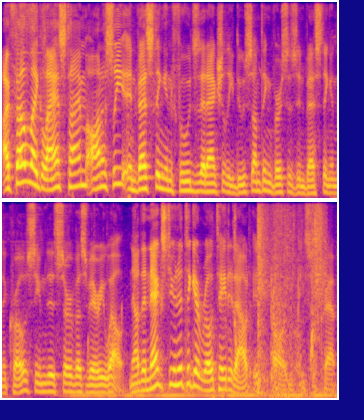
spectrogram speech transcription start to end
I felt like last time, honestly, investing in foods that actually do something versus investing in the crows seemed to serve us very well. Now, the next unit to get rotated out is... Oh, you piece of crap.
